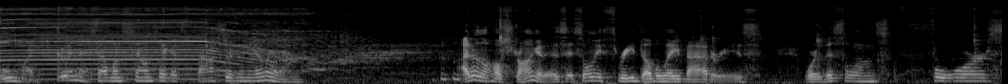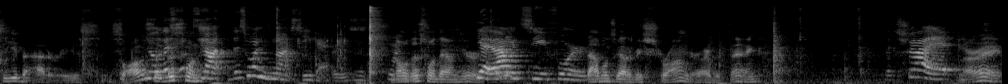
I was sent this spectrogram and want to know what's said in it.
Oh my goodness, that one sounds like it's faster than the other one. I don't know how strong it is. It's only three AA batteries, where this one's four C batteries. So no, obviously this, this, one's not. This one's not C batteries. This No, this one down here. Yeah, that one's C four. That one's got to be stronger, I would think. Let's try it. All right.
